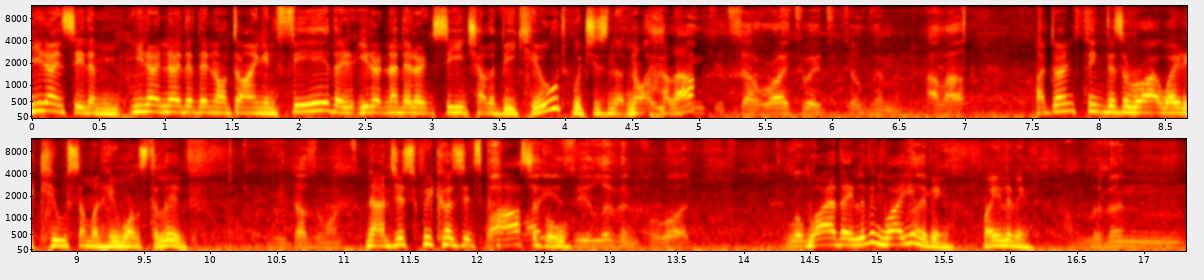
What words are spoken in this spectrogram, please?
You don't see them. You don't know that they're not dying in fear. They, you don't know they don't see each other be killed, which is not, not I halal. think it's a right way to kill them. Halal. I don't think there's a right way to kill someone who wants to live. He doesn't want. To. Now, just because it's Why, passable, Why is he living for what? wh- why are they living? Why are you Like- living? Why are you living? I'm living.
